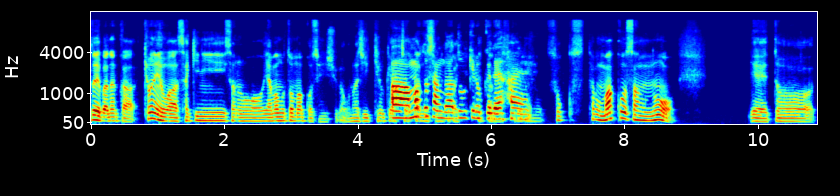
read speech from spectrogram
例えばなんか、去年は先にその山本真子選手が同じ記録やっちゃったんですよあー真子さんが同記録でとか言ってたんですけれどもそ、多分真子さんの、えっと、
